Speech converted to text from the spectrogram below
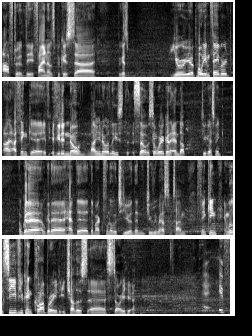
after the finals? Because uh, because you're, you're a podium favorite. I, I think uh, if, if you didn't know, now you know at least. So so where are you going to end up? Do you guys think? I'm gonna I'm gonna hand the, the microphone over to you, and then Julie will have some time thinking, and we'll see if you can corroborate each other's uh, story here. if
